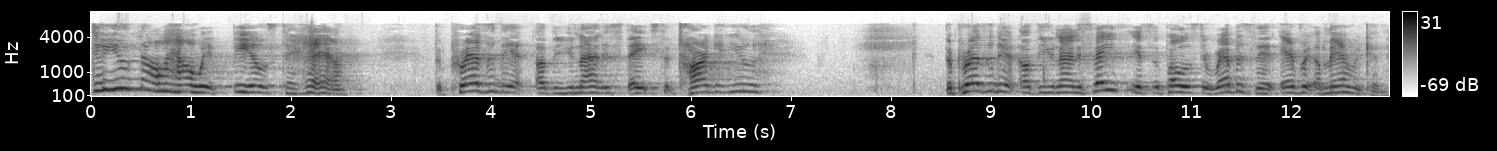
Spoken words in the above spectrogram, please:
Do you know how it feels to have the President of the United States to target you? The President of the United States is supposed to represent every American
